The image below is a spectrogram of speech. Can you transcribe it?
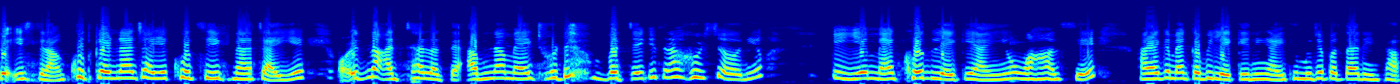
तो इस तरह खुद करना चाहिए, खुद सीखना चाहिए और इतना अच्छा लगता है। अब ना मैं एक छोटे बच्चे की तरह खुश हो रही हूँ कि ये मैं खुद लेके आई हूँ वहाँ से। हालाँकि मैं कभी लेके नहीं आई थी, मुझे पता नहीं था।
